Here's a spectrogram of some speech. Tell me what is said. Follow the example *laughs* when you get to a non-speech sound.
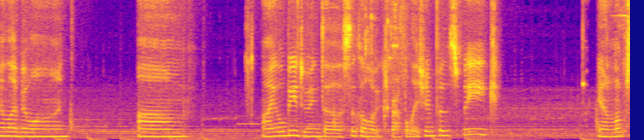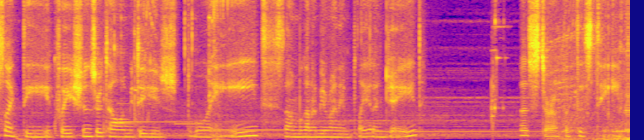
Hello everyone. Um, I will be doing the cyclical extrapolation for this week. Yeah, it looks like the equations are telling me to use Blade, so I'm gonna be running Blade and Jade. Let's start with this team.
